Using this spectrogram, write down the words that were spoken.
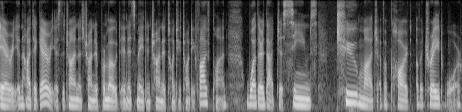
area in the high tech areas that China is trying to promote in its Made in China 2025 plan, whether that just seems too much of a part of a trade war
